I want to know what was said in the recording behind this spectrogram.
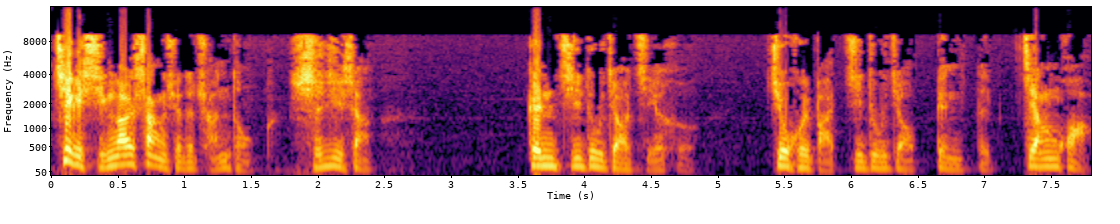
这个形而上学的传统实际上跟基督教结合，就会把基督教变得僵化、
